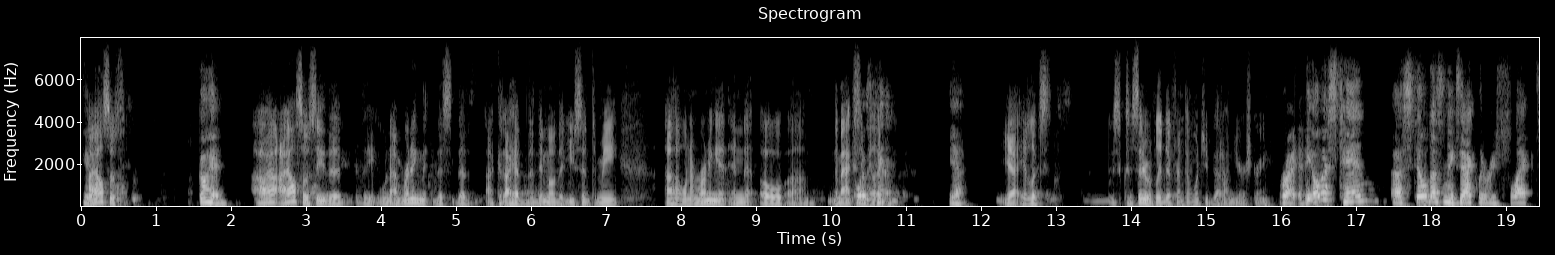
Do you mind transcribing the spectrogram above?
Here. I also Go ahead. I, I also see the, the when I'm running this the because I have the demo that you sent to me uh, when I'm running it in the O um, the Mac OS simulator. 10? Yeah. Yeah, it looks it's considerably different than what you've got on your screen. Right. The OS 10 uh, still doesn't exactly reflect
